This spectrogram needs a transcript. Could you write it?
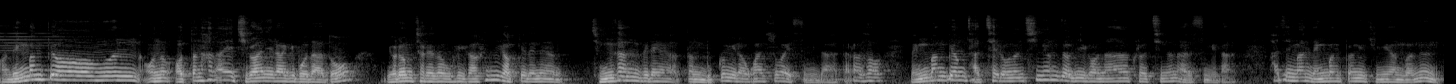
어, 냉방병은 어느, 어떤 하나의 질환이라기보다도 여름철에도 우리가 흔히 겪게 되는 증상들의 어떤 묶음이라고 할 수가 있습니다. 따라서 냉방병 자체로는 치명적이거나 그렇지는 않습니다. 하지만 냉방병이 중요한 것은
